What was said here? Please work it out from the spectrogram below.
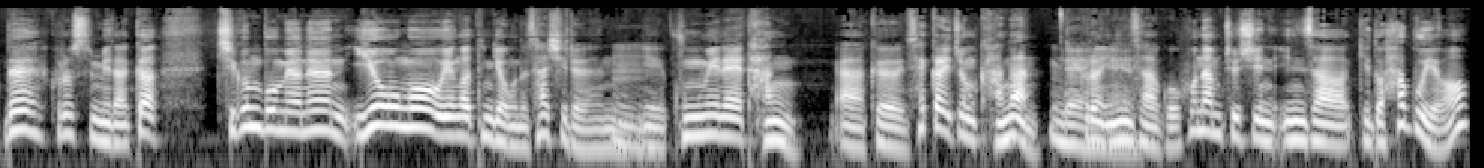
네, 그렇습니다. 그러니까 지금 보면은 이용호 의원 같은 경우는 사실은 음. 예, 국민의 당, 아, 그 색깔이 좀 강한 네. 그런 인사고 호남 출신 인사기도 하고요.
